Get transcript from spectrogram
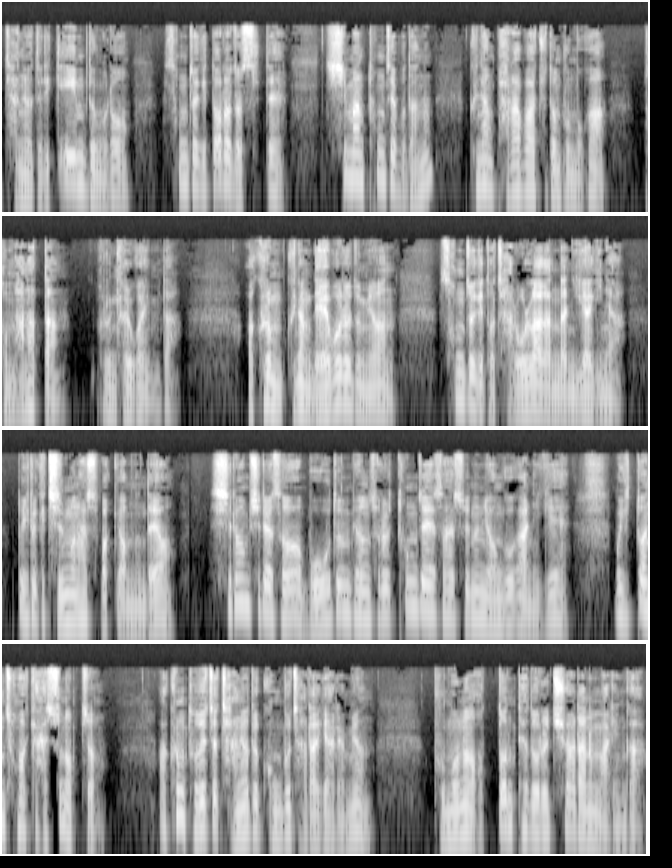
자녀들이 게임 등으로 성적이 떨어졌을 때 심한 통제보다는 그냥 바라봐 주던 부모가 더 많았단 그런 결과입니다. 아, 그럼 그냥 내버려두면 성적이 더 잘 올라간다는 이야기냐? 또 이렇게 질문할 수밖에 없는데요. 실험실에서 모든 변수를 통제해서 할 수 있는 연구가 아니기에 뭐 이 또한 정확히 알 수는 없죠. 아, 그럼 도대체 자녀들 공부 잘하게 하려면 부모는 어떤 태도를 취하라는 말인가?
